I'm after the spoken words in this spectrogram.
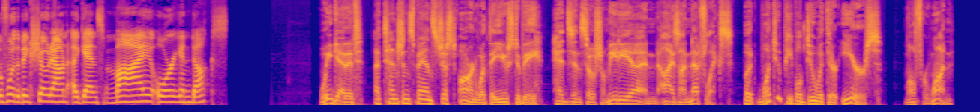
before the big showdown against my Oregon Ducks? We get it. Attention spans just aren't what they used to be heads in social media and eyes on Netflix. But what do people do with their ears? Well, for one,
